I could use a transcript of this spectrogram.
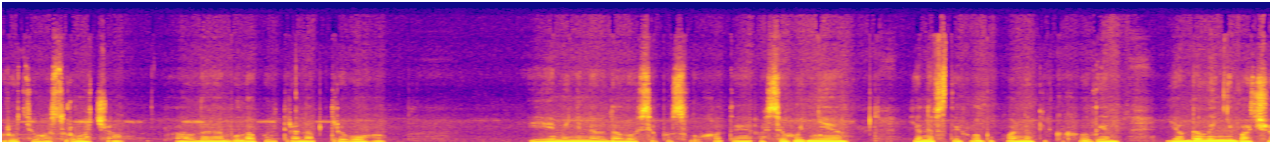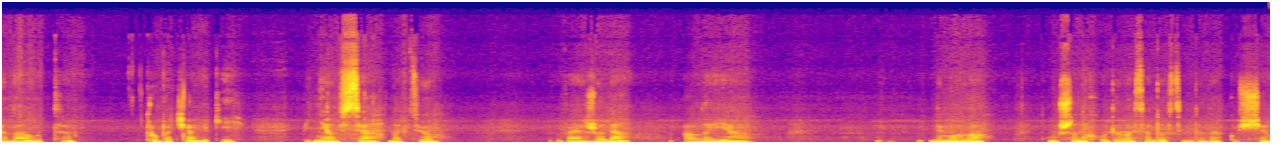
гру цього сурмача, але була повітряна тривога, і мені не вдалося послухати. А сьогодні я не встигла буквально кілька хвилин. Я вдалині бачила от е, трубача, який піднявся на цю вежу, да? але я не могла, тому що знаходилася досить далеко ще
